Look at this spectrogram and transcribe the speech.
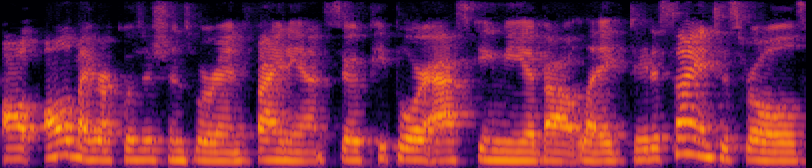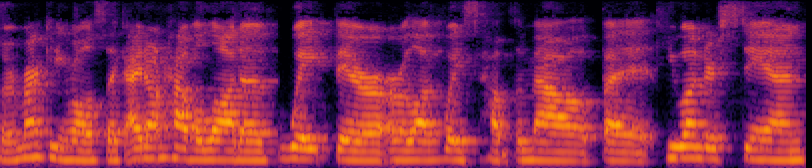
all, all of my requisitions were in finance. So if people were asking me about like data scientist roles or marketing roles, like I don't have a lot of weight there or a lot of ways to help them out, but you understand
